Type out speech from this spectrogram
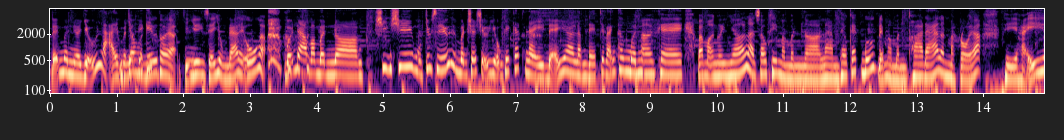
để mình uh, giữ lại mình cho huỳnh như thôi à chị ừ. duyên sẽ dùng đá để uống à bữa nào mà mình uh, xiên xiên một chút xíu thì mình sẽ sử dụng cái cách này để uh, làm đẹp cho bản thân mình. Ok. Và mọi người nhớ là sau khi mà mình uh, làm theo các bước để mà mình thoa đá lên mặt rồi á thì hãy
